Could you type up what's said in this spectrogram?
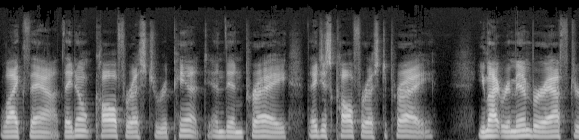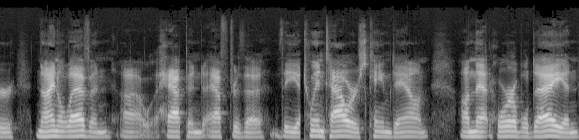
like that. They don't call for us to repent and then pray. They just call for us to pray. You might remember after 9 11 uh, happened, after the, the Twin Towers came down on that horrible day, and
